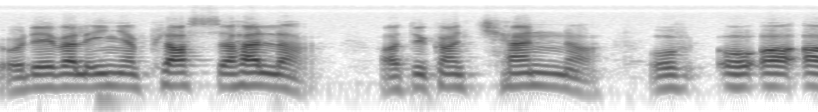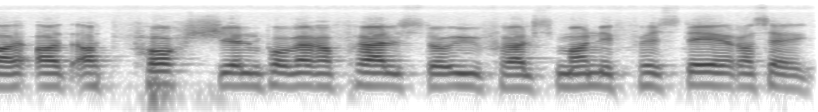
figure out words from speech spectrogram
og det er vel ingen plasser heller at du kan kjenne og, og, at, at, forskjellen på å være frelst og ufrelst manifesterer seg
